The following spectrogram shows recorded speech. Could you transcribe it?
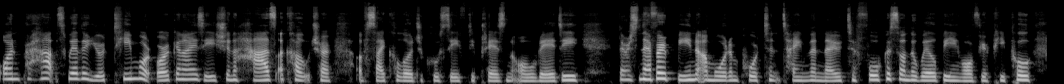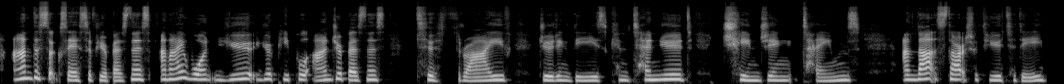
on perhaps whether your team or organisation has a culture of psychological safety present already. There's never been a more important time than now to focus on the well-being of your people and the success of your business. And I want you, your people, and your business to thrive during these continued changing times. And that starts with you today.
